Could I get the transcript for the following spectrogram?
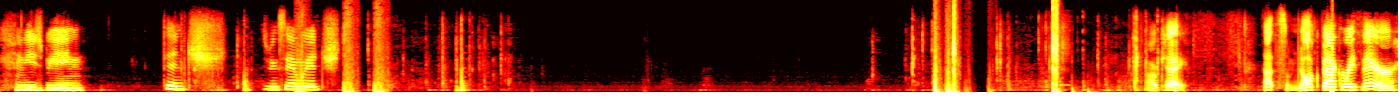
He's being pinched. Being sandwiched. Okay. That's some knockback right there.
